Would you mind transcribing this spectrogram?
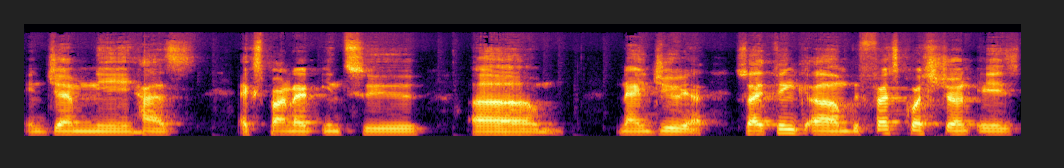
in Germany has expanded into um, Nigeria. So I think um, the first question is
